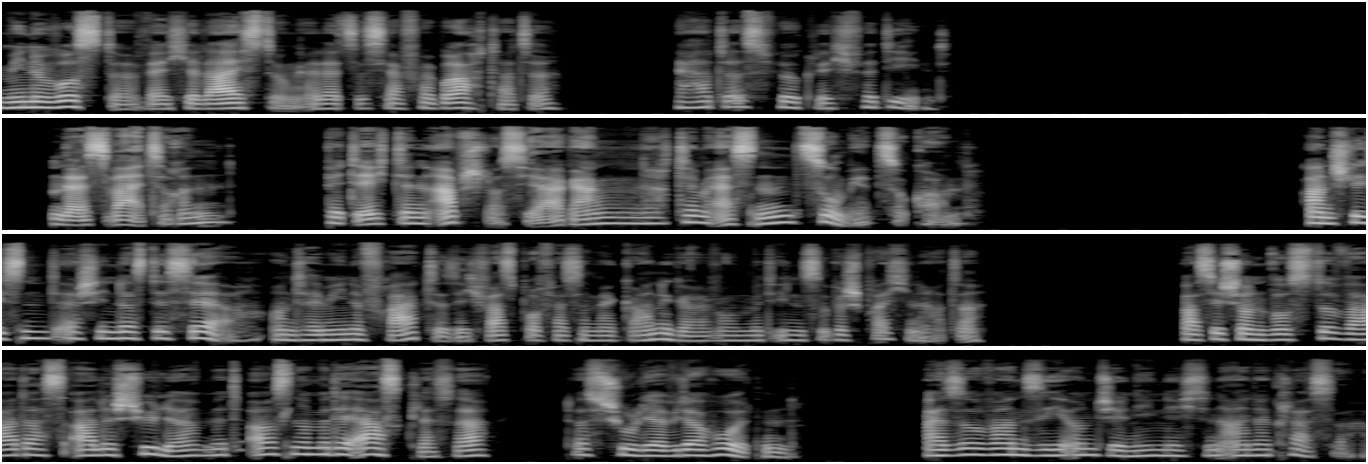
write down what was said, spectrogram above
Hermine wusste, welche Leistung er letztes Jahr vollbracht hatte. Er hatte es wirklich verdient. Des Weiteren bitte ich den Abschlussjahrgang nach dem Essen zu mir zu kommen. Anschließend erschien das Dessert, und Hermine fragte sich, was Professor McGonagall wohl mit ihnen zu besprechen hatte. Was sie schon wusste, war, dass alle Schüler, mit Ausnahme der Erstklässler, das Schuljahr wiederholten. Also waren sie und Ginny nicht in einer Klasse.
